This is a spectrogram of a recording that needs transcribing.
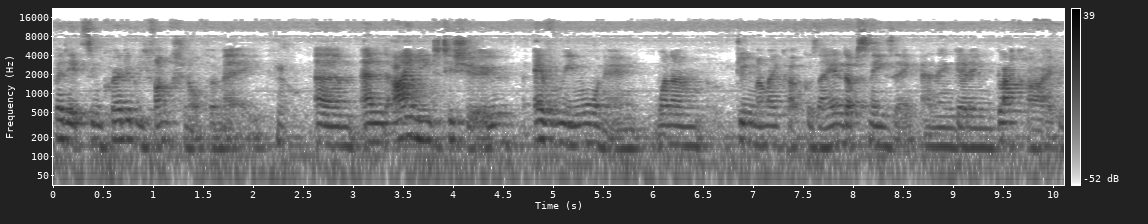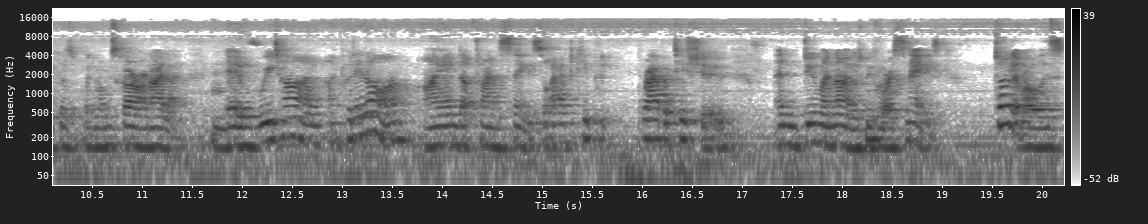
but it's incredibly functional for me. Yeah. Um, and I need a tissue every morning when I'm doing my makeup because I end up sneezing and then getting black eye because with my mascara and eyeliner. Mm. Every time I put it on, I end up trying to sneeze. So I have to keep grab a tissue and do my nose before I sneeze. Toilet roll is,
